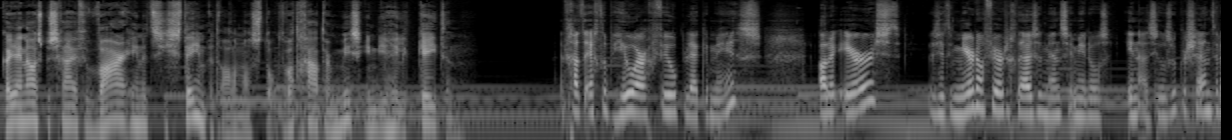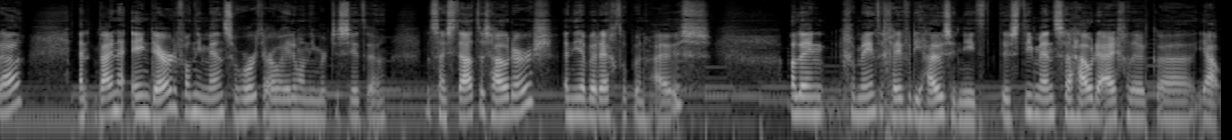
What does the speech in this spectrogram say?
Kan jij nou eens beschrijven waar in het systeem het allemaal stokt? Wat gaat er mis in die hele keten? Het gaat echt op heel erg veel plekken mis. Allereerst er zitten meer dan 40.000 mensen inmiddels in asielzoekerscentra. En bijna een derde van die mensen hoort er al helemaal niet meer te zitten. Dat zijn statushouders en die hebben recht op hun huis. Alleen gemeenten geven die huizen niet. Dus die mensen houden eigenlijk, uh, ja,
